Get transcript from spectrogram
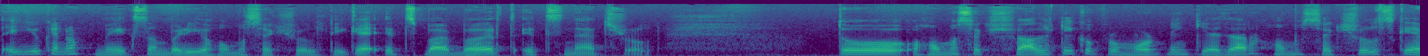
یو کی ناٹ میک سم بڑی ہومو سیکشول ٹھیک ہے؟ It's by birth it's natural تو ہومو سیکشوالٹی کو پروموٹ نہیں کیا جا رہا ہومو سیکشولس کے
